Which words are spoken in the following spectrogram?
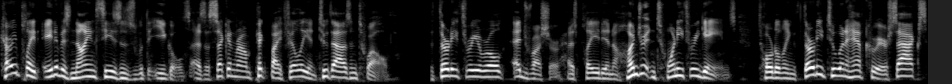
Curry played eight of his nine seasons with the Eagles as a second round pick by Philly in 2012. The 33 year old edge rusher has played in 123 games, totaling 32 and a half career sacks,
